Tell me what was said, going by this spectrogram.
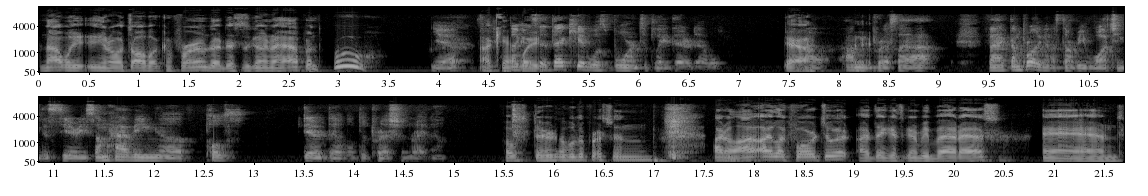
now we, you know, it's all but confirmed that this is going to happen. Woo! Yeah, I can't like wait. I said, that kid was born to play Daredevil. yeah, Uh, I'm impressed. I, I, in fact, I'm probably gonna start rewatching the series. I'm having a post Daredevil depression right now. Post Daredevil depression. I know. I, I look forward to it. I think it's going to be badass, and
